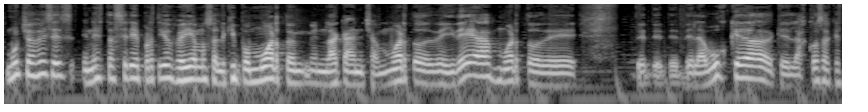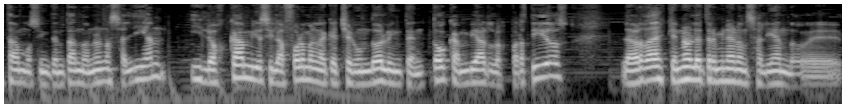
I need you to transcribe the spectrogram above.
muchas veces en esta serie de partidos veíamos al equipo muerto en, la cancha, muerto de ideas, muerto de, de, la búsqueda, que las cosas que estábamos intentando no nos salían, y los cambios y la forma en la que Cherundolo intentó cambiar los partidos, la verdad es que no le terminaron saliendo. Eh,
